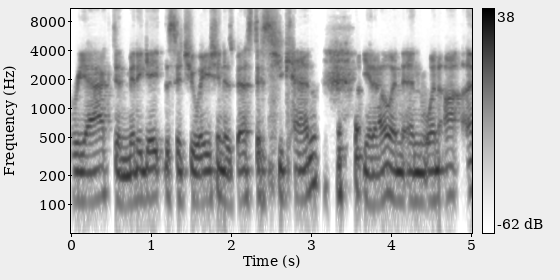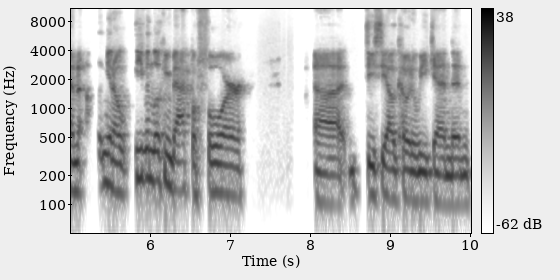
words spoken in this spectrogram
react and mitigate the situation as best as you can, you know, and, and when I, and, you know, even looking back before, uh, DCL CODA weekend. And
